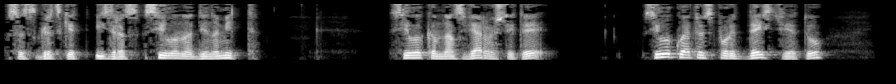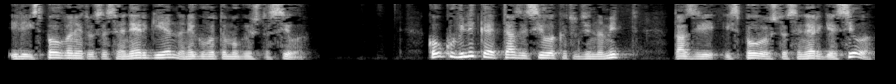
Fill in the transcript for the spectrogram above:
с гръцкият израз сила на динамит сила към нас вярващите, сила, която е според действието или изпълването с енергия на неговата могъща сила. Колко велика е тази сила като динамит, тази изпълваща с енергия сила?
